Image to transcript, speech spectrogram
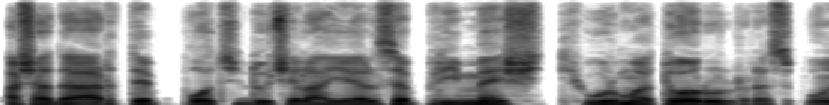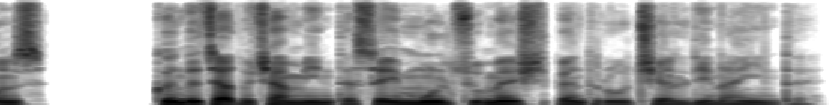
Așadar, te poți duce la el să primești următorul răspuns când îți aduce aminte să-i mulțumești pentru cel dinainte.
